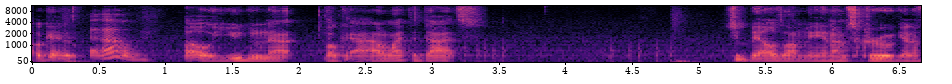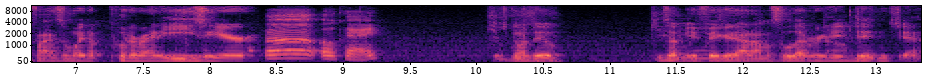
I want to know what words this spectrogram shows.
Okay. Oh. Oh, you do not. Okay, I don't like the dots. She bails on me and I'm screwed. Gotta find some way to put her at ease here. Uh, okay. What's gonna do? You tell me you figured out I'm a celebrity, didn't you?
